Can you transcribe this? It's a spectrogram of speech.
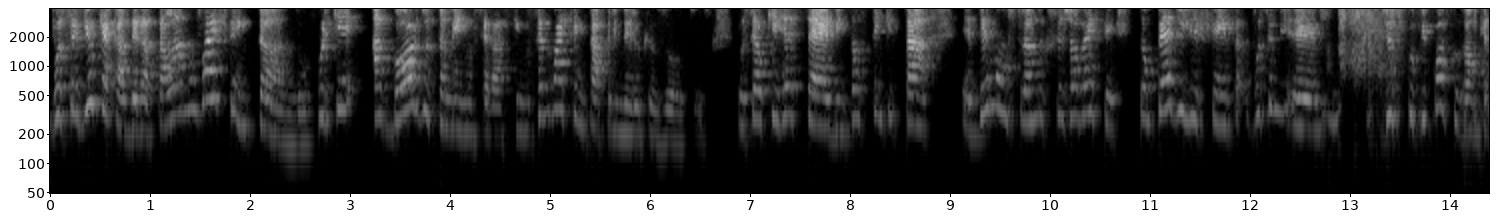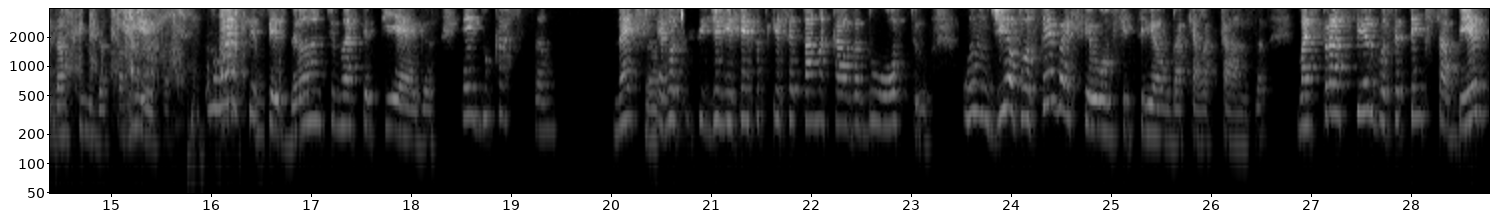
Você viu que a cadeira está lá, não vai sentando, porque a bordo também não será assim. Você não vai sentar primeiro que os outros. Você é o que recebe, então você tem que estar tá, é, demonstrando que você já vai ser. Então pede licença. Você me, é, desculpe, posso usar um pedacinho da sua mesa? Não é ser pedante, não é ser piegas, é educação né? É. é você pedir licença porque você está na casa do outro. Um dia você vai ser o anfitrião daquela casa, mas para ser você tem que saber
